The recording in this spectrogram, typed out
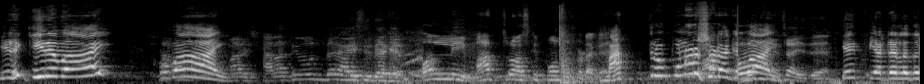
এটা কি রে ভাই? ও ভাই। সারা জীবন দেখেন। অনলি মাত্র আজকে পনেরোশো টাকা। মাত্র পনেরোশো টাকা। ভাই এই তো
